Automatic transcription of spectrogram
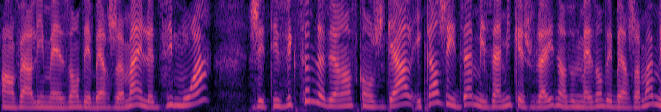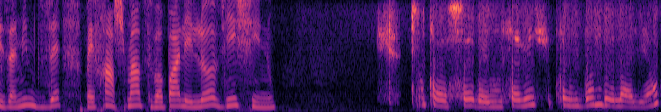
envers les maisons d'hébergement. Elle a dit, moi, j'ai été victime de violence conjugale et quand j'ai dit à mes amis que je voulais aller dans une maison d'hébergement, mes amis me disaient, ben franchement, tu vas pas aller là, viens chez nous. Tout à fait. Ben, vous savez, je suis présidente de l'Alliance,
